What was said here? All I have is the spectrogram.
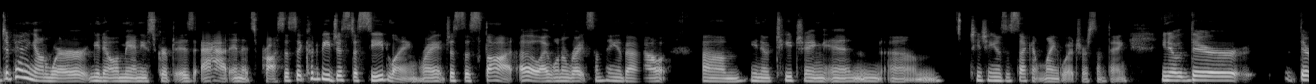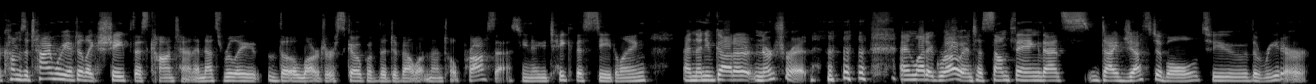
depending on where you know a manuscript is at in its process it could be just a seedling right? Just this thought oh i want to write something about um, you know teaching in um, teaching as a second language or something. You know there there comes a time where you have to like shape this content and that's really the larger scope of the developmental process. You know you take this seedling and then you've got to nurture it and let it grow into something that's digestible to the reader.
